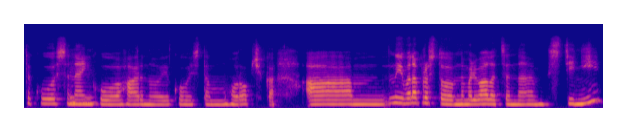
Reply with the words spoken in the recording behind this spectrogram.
Таку синеньку, гарну якогось там горобчика. А, ну і вона просто намалювала це на стіні,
